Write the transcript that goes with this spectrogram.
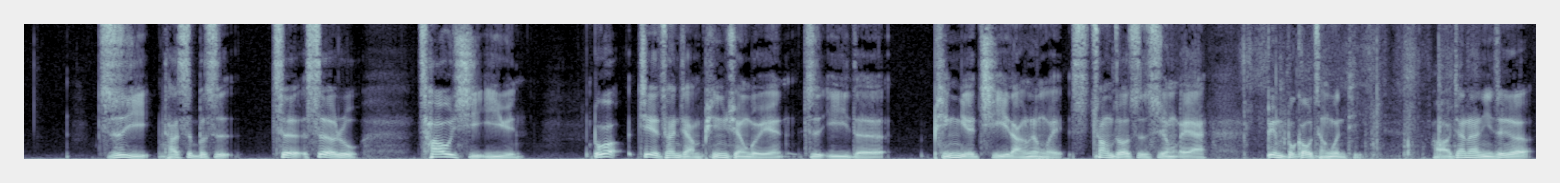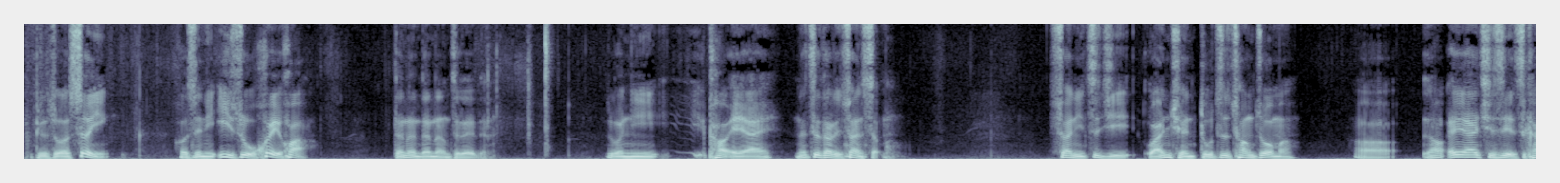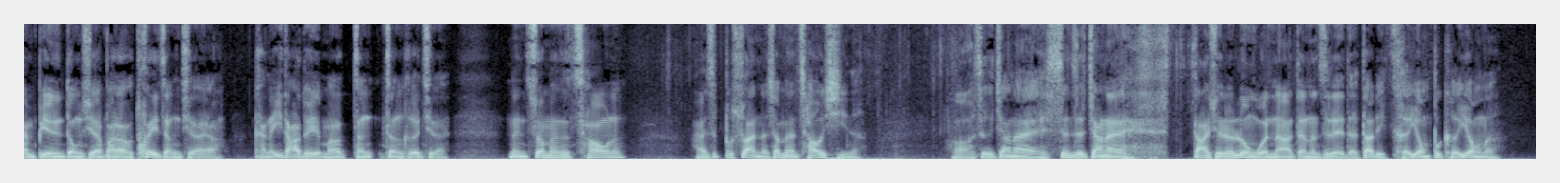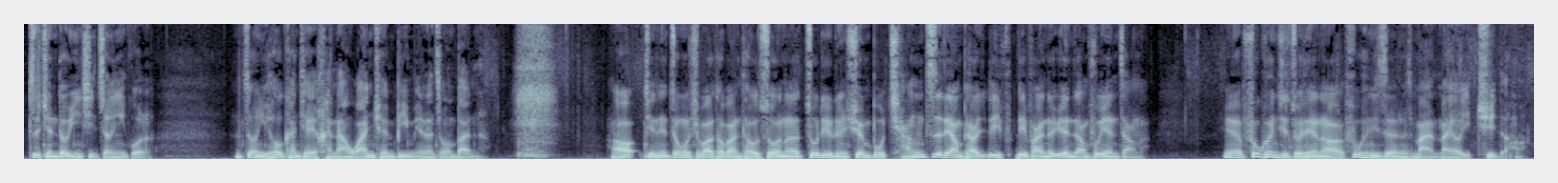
质疑他是不是涉涉入抄袭疑云。不过，芥川奖评选委员之一的平野启一郎认为，创作时使用 AI 并不构成问题。好，将来你这个，比如说摄影，或是你艺术绘画等等等等之类的，如果你靠 AI，那这到底算什么？算你自己完全独自创作吗？哦，然后 AI 其实也是看别人的东西啊，把它汇整起来啊，砍了一大堆，把它整整合起来。那算不算是抄呢？还是不算的？算不算抄袭呢？哦，这个将来甚至将来大学的论文啊等等之类的，到底可用不可用呢？之前都引起争议过了。那这种以后看起来很难完全避免，那怎么办呢？好，今天《中国时报》头版头说呢，朱立伦宣布强制亮票立立法院的院长、副院长了。因为傅昆萁昨天呢，傅昆萁真的是蛮蛮有趣的哈，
